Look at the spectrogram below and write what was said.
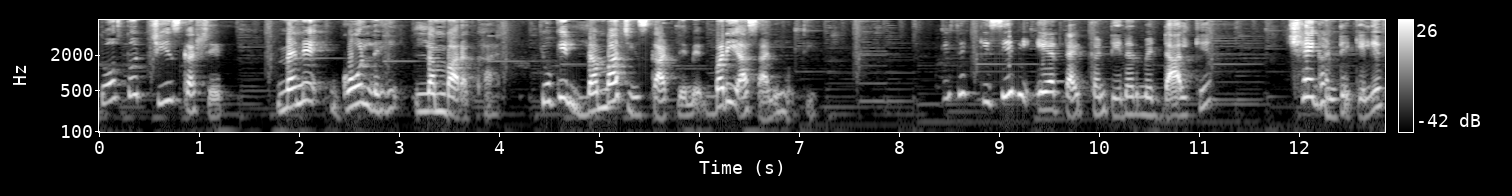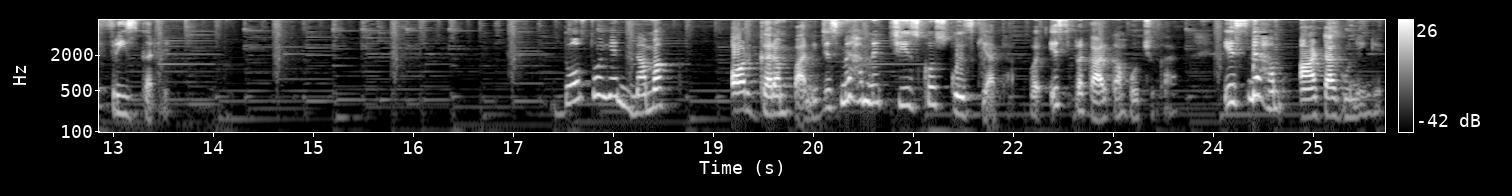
दोस्तों, चीज़ का शेप मैंने गोल नहीं, लंबा रखा है, क्योंकि लंबा चीज़ काटने में बड़ी आसानी होती है। इसे किसी भी एयर टाइट कंटेनर में डाल के छह घंटे के लिए फ्रीज कर लें। दोस्तों, ये नमक और गर्म पानी जिसमें हमने चीज़ को स्क्विज किया था, वह इस प्रकार का हो चुका है। इसमें हम आटा गुनेंगे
